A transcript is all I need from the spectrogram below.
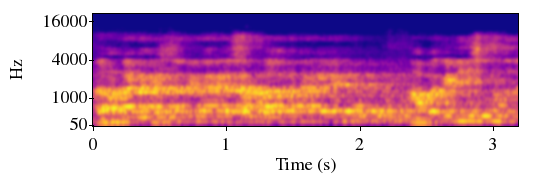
അതുകൊണ്ടാണ് കൃഷ്ണദേവരുടെ സംഭാവനകളെ അവഗണിച്ചുകൊണ്ട്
